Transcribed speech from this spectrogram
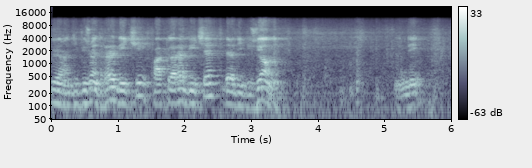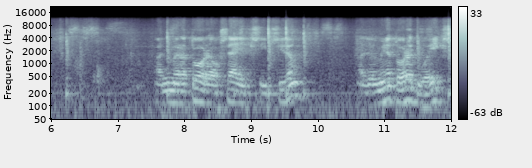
qui è una divisione tra radici fatto la radice della divisione. Quindi al numeratore ho 6xy al denominatore 2x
